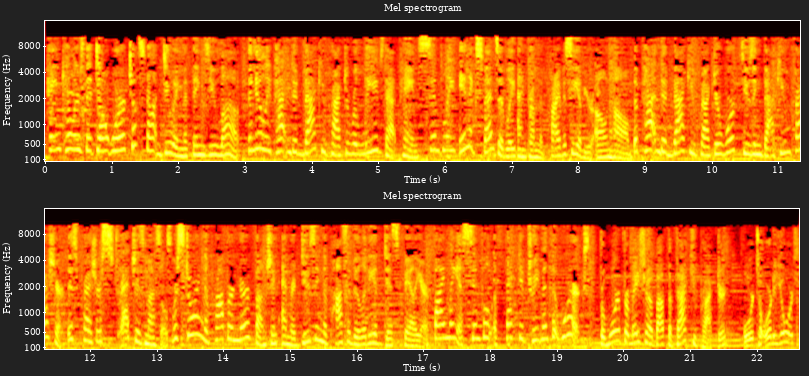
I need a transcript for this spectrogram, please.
painkillers that don't work, just not doing the things you love. The newly patented VacuPractor relieves that pain simply, inexpensively, and from the privacy of your own home. The patented VacuPractor works using vacuum pressure. This pressure stretches muscles, restoring the proper nerve function and reducing the possibility of disc failure. Finally, a simple, effective treatment that works. For more information about the VacuPractor or to order yours,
